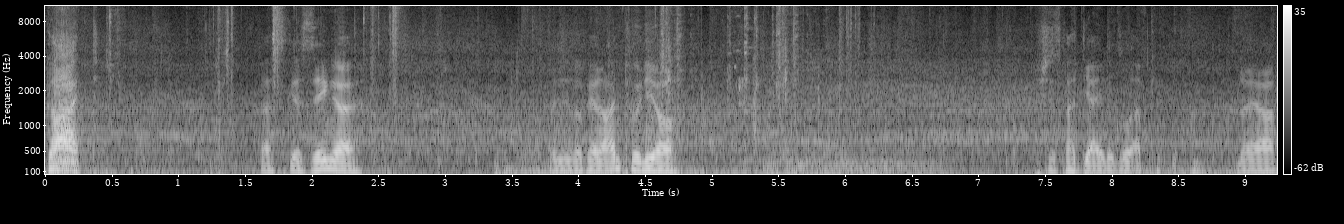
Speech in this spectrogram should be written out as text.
Gott. Das Gesinge. Wenn sie doch keine antun hier. Ich das gerade die alte so abgegeben. Naja.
